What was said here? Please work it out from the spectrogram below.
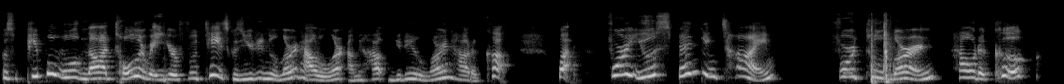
because people will not tolerate your food taste because you didn't learn how to learn. I mean, how you didn't learn how to cook. But for you spending time for to learn how to cook,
